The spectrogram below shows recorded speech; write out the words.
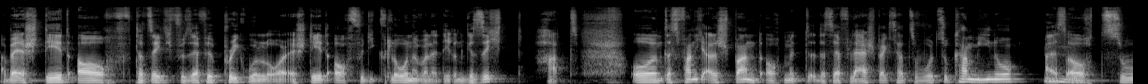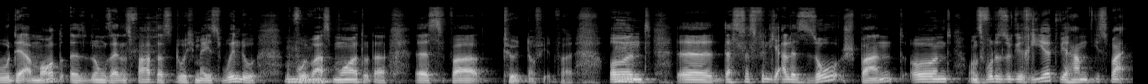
Aber er steht auch tatsächlich für sehr viel Prequel-Lore. Er steht auch für die Klone, weil er deren Gesicht hat. Und das fand ich alles spannend, auch mit, dass er Flashbacks hat, sowohl zu Camino als mhm. auch zu der Ermordung seines Vaters durch Mace Windu, obwohl mhm. war es Mord oder es war Töten auf jeden Fall. Und mhm. äh, das, das finde ich alles so spannend und uns wurde suggeriert, wir haben diesmal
